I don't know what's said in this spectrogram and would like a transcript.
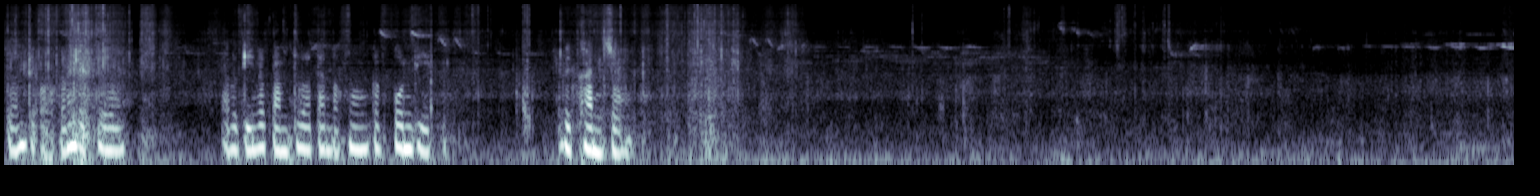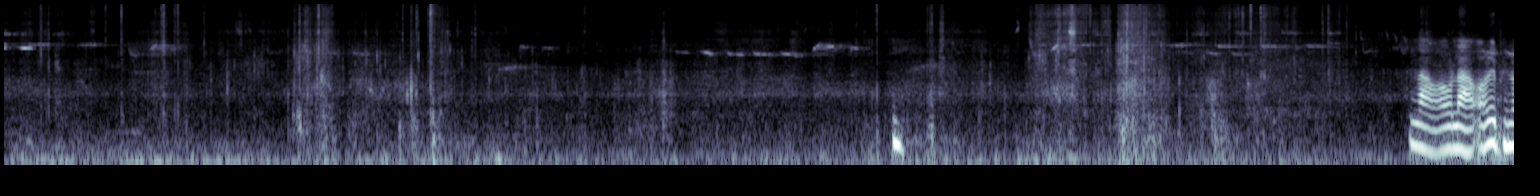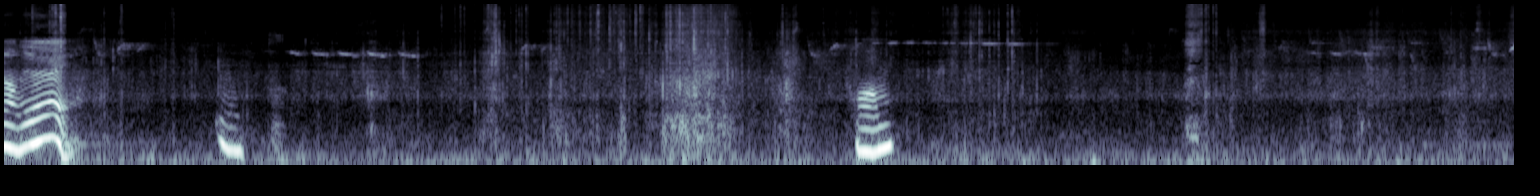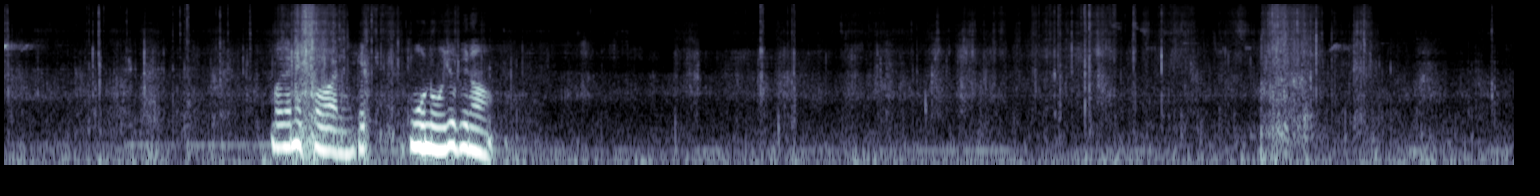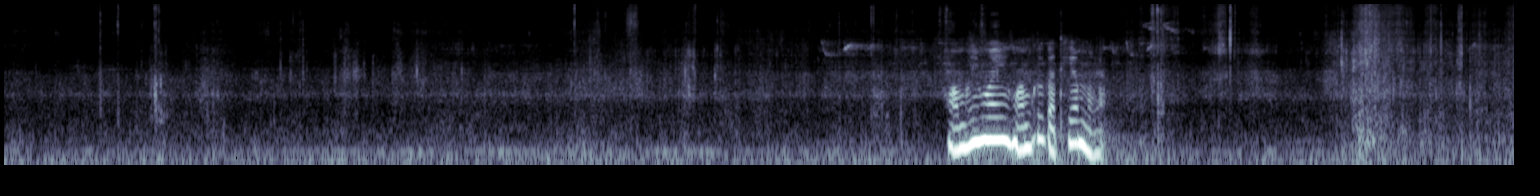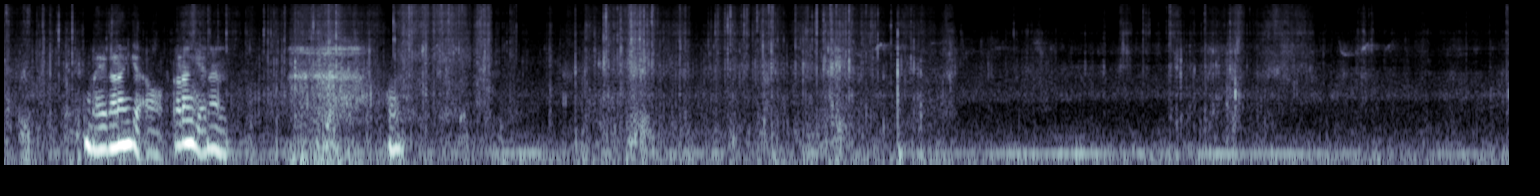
กำลังจะออกกำลังจะเทเอาไปกินกับตำทั่วตำบักฮงกับปนพริกเอาไปคั้นส่ง ลาวเอาลาวเอาเลยพี่น้องเอ้ยหอมบริเวณก่อนเห็ดหูหนูอยู่พี่น้อง อมห้อยๆหอมคือกระเทียมนั่นแหละใบกำลังจะออกกำลังจะนั่น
